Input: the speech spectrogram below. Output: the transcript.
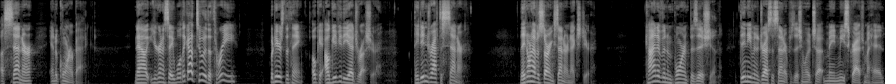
a center, and a cornerback. Now, you're going to say, well, they got two of the three. But here's the thing. Okay, I'll give you the edge rusher. They didn't draft a center. They don't have a starting center next year. Kind of an important position. Didn't even address the center position, which uh, made me scratch my head.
